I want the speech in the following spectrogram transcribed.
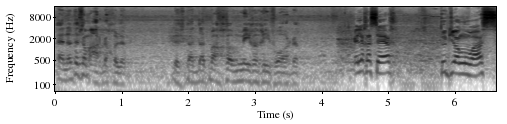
en het is hem aardig gelukt. Dus dat, dat mag uh, meegegeven worden. Eerlijk gezegd, toen ik jong was,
